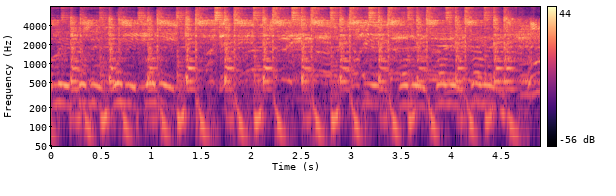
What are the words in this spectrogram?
কবি কবি কবি কবি কবি কবি কবি কবি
